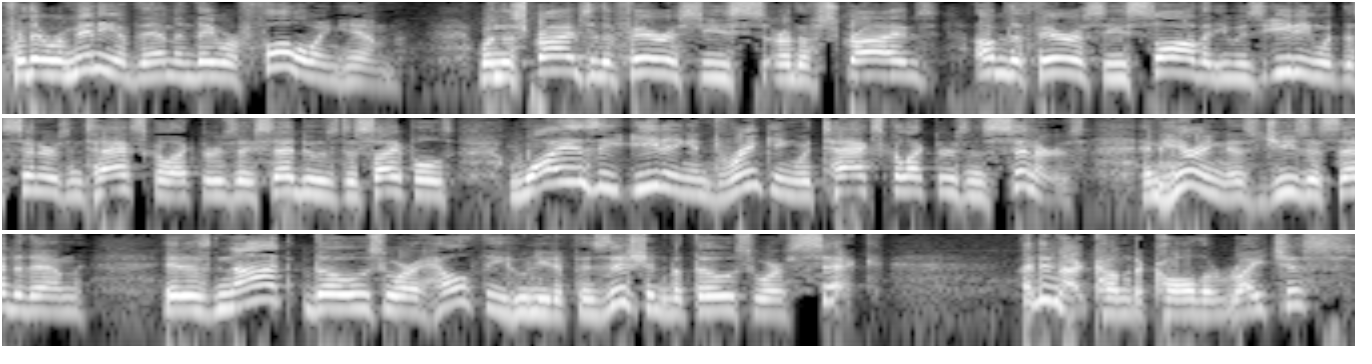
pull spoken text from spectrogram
For there were many of them, and they were following him. When the scribes of the Pharisees, or the scribes of the Pharisees saw that he was eating with the sinners and tax collectors, they said to his disciples, Why is he eating and drinking with tax collectors and sinners? And hearing this, Jesus said to them, It is not those who are healthy who need a physician, but those who are sick. I did not come to call the righteous,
